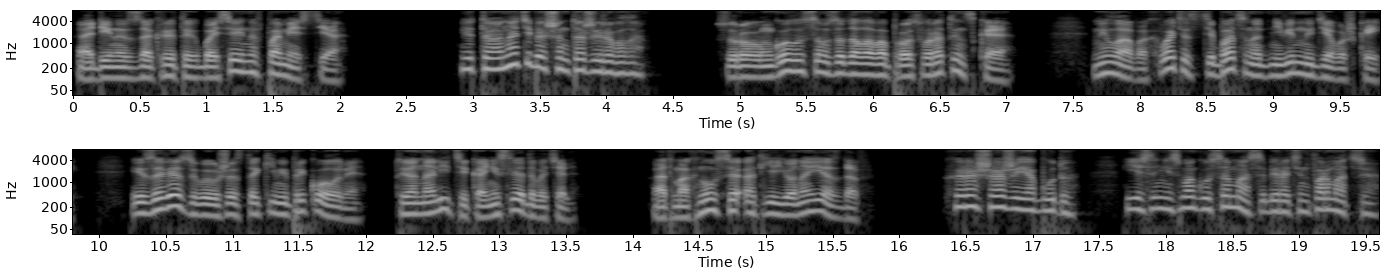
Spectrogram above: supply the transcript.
Один из закрытых бассейнов поместья. «Это она тебя шантажировала?» Суровым голосом задала вопрос Воротынская. «Милава, хватит стебаться над невинной девушкой. И завязывай уже с такими приколами. Ты аналитик, а не следователь». Отмахнулся от ее наездов. «Хороша же я буду, если не смогу сама собирать информацию»,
